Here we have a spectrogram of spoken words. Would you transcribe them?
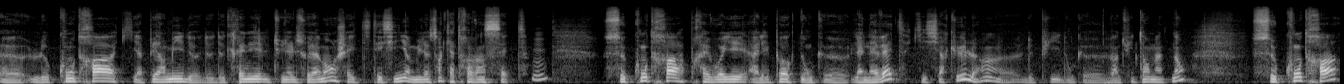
Euh, le contrat qui a permis de, créer le tunnel sous la Manche a été signé en 1987. Mmh. Ce contrat prévoyait à l'époque donc euh, la navette qui circule hein, depuis donc 28 ans maintenant. Ce contrat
